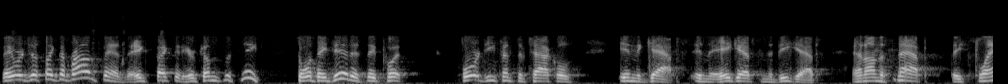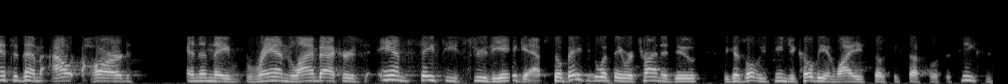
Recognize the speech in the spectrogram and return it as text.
they were just like the Browns fans. They expected here comes the sneak. So what they did is they put four defensive tackles in the gaps, in the A gaps and the B gaps, and on the snap they slanted them out hard, and then they ran linebackers and safeties through the A gaps. So basically, what they were trying to do, because what we've seen Jacoby and why he's so successful with the sneaks is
